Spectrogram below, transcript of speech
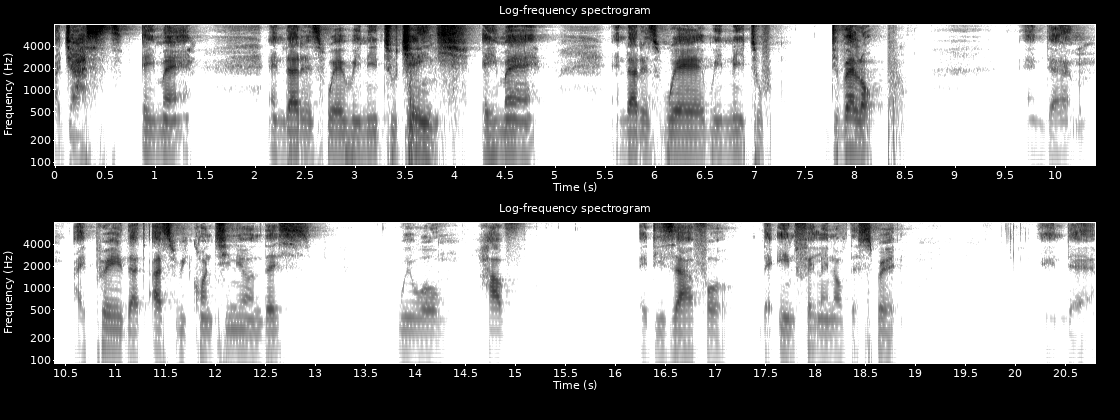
adjust. Amen. And that is where we need to change. Amen. And that is where we need to develop. And um, I pray that as we continue on this, we will have a desire for the infilling of the Spirit. And uh,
